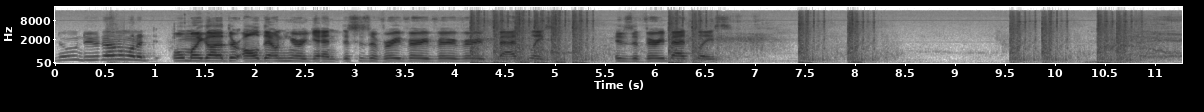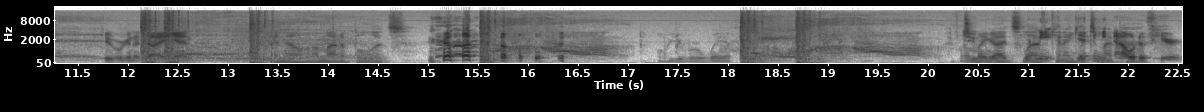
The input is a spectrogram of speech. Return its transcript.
No, dude, I don't want to. Oh my god, they're all down here again. This is a very, very, very, very bad place. It is a very bad place. Dude, we're gonna die again. I know. I'm out of bullets. oh, you were way up. There. I have Oh two my god, bullets get left. me, Can I get get, to me my out path? of here.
